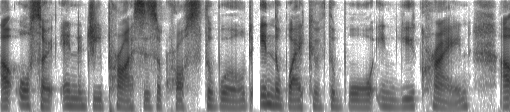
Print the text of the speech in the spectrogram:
uh, also energy prices across the world in the wake of the war in Ukraine, uh,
